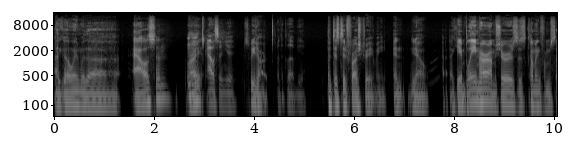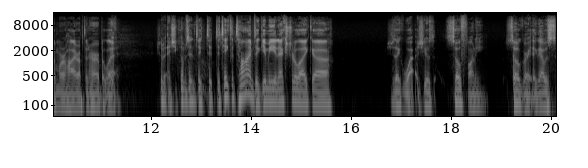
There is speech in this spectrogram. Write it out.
I go in with uh, Allison, right, Allison, yeah, sweetheart. at the club, yeah. But this did frustrate me, and you know, I can't blame her. I'm sure this is coming from somewhere higher up than her, but like, Right. and she comes in to, to to take the time to give me an extra like. uh She's like, "Wow!" She goes, "So funny, so great. Like that was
